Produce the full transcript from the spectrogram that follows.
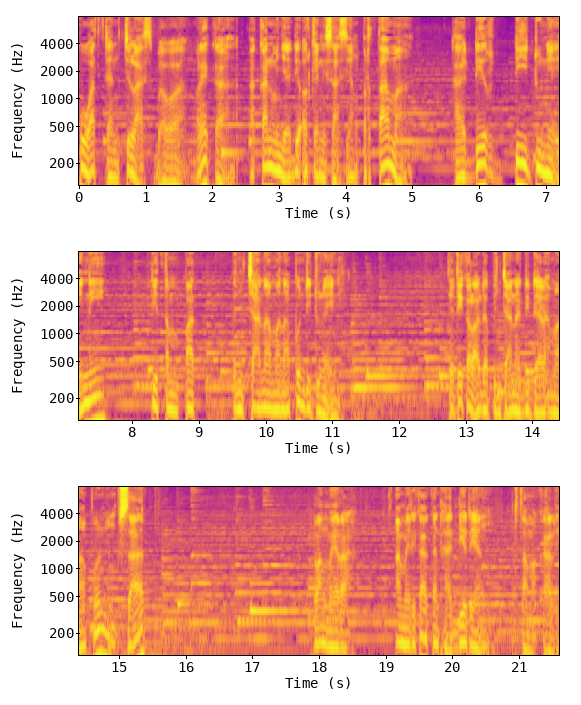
kuat dan jelas bahwa mereka akan menjadi organisasi yang pertama hadir di dunia ini di tempat bencana mana pun di dunia ini. Jadi kalau ada bencana di daerah mana pun yang besar, Pelang Merah Amerika akan hadir yang pertama kali.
